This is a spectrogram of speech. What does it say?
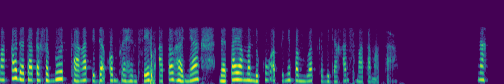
maka data tersebut sangat tidak komprehensif atau hanya data yang mendukung opini pembuat kebijakan semata-mata. Nah,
